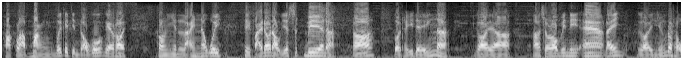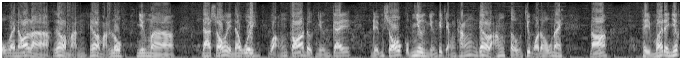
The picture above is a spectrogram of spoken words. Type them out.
hoặc là bằng với cái trình độ của keo thôi. Còn nhìn lại Na Uy thì phải đối đầu với Serbia nè. Đó rồi Thụy Điển nè. Rồi uh, uh, Slovenia. Đấy rồi những đối thủ phải nói là rất là mạnh rất là mạnh luôn. Nhưng mà đa số thì Na Uy vẫn có được những cái điểm số cũng như những cái trận thắng rất là ấn tượng trước mọi đối thủ này. Đó thì mới đây nhất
